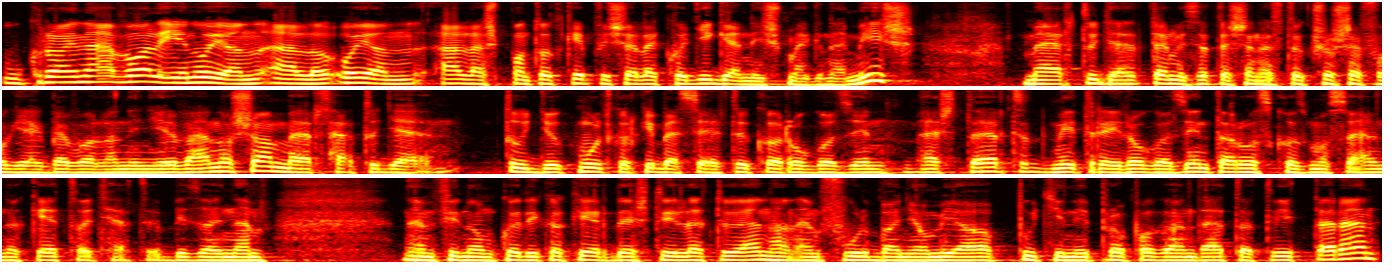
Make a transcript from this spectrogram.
Ukrajnával. Én olyan, áll, olyan álláspontot képviselek, hogy igenis, meg nem is, mert ugye természetesen ezt ők sose fogják bevallani nyilvánosan, mert hát ugye tudjuk, múltkor kibeszéltük a Rogozin mestert, Dmitri Rogozint, a Roszkozmosz elnökét, hogy hát ő bizony nem nem finomkodik a kérdést illetően, hanem fullba nyomja a putyini propagandát a Twitteren.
